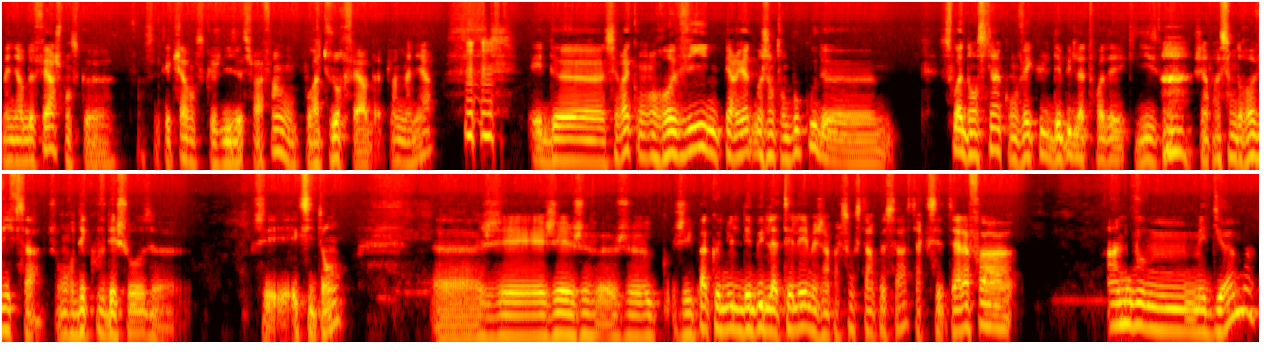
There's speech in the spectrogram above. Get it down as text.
manières de faire. Je pense que c'était clair dans ce que je disais sur la fin. On pourra toujours faire de plein de manières. Et de, c'est vrai qu'on revit une période. Moi, j'entends beaucoup de, soit d'anciens qui ont vécu le début de la 3D, qui disent ah, j'ai l'impression de revivre ça. On redécouvre des choses. Euh, c'est excitant. Euh, j'ai, j'ai, je, je, j'ai pas connu le début de la télé, mais j'ai l'impression que c'était un peu ça. C'est-à-dire que c'était à la fois un nouveau médium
